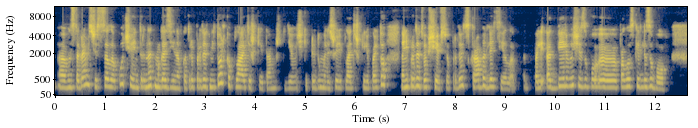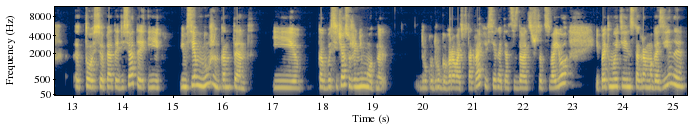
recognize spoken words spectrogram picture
в Инстаграме сейчас целая куча интернет-магазинов, которые продают не только платьишки, там, что девочки придумали, шили платьишки или пальто, но они продают вообще все. Продают скрабы для тела, отбеливающие зубов, э, полоски для зубов. То все, пятое, десятое, и им всем нужен контент. И как бы сейчас уже не модно друг у друга воровать фотографии, все хотят создавать что-то свое, и поэтому эти инстаграм-магазины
